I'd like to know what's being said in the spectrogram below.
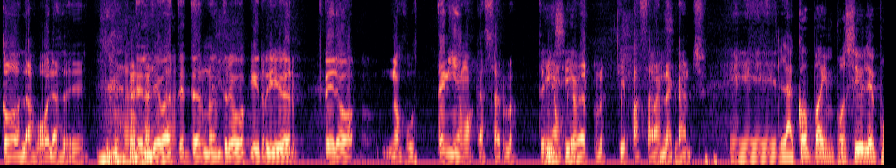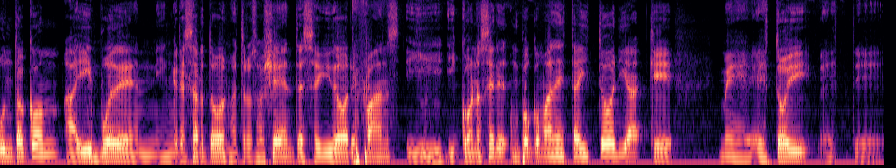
todas las bolas de, del debate eterno entre Boca y River, pero nos teníamos que hacerlo, teníamos que ver qué pasaba en la cancha. Eh, lacopaimposible.com, ahí pueden ingresar todos nuestros oyentes, seguidores, fans y, y, conocer un poco más de esta historia que me estoy este,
